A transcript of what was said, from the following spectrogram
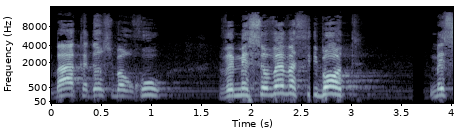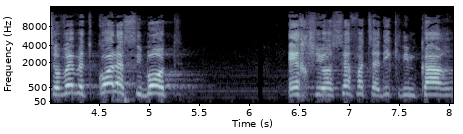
בא הקדוש ברוך הוא ומסובב הסיבות, מסובב את כל הסיבות, איך שיוסף הצדיק נמכר,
